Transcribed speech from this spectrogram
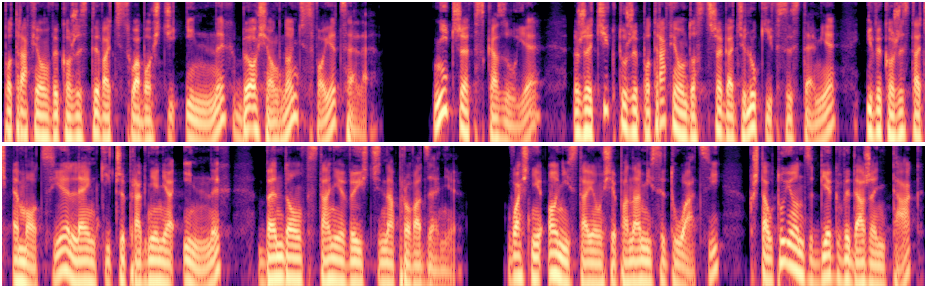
potrafią wykorzystywać słabości innych, by osiągnąć swoje cele. Nietzsche wskazuje, że ci, którzy potrafią dostrzegać luki w systemie i wykorzystać emocje, lęki czy pragnienia innych, będą w stanie wyjść na prowadzenie. Właśnie oni stają się panami sytuacji, kształtując bieg wydarzeń tak,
